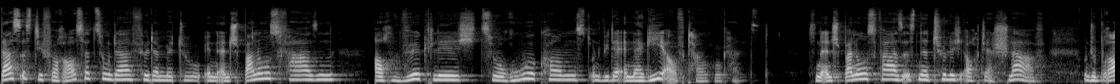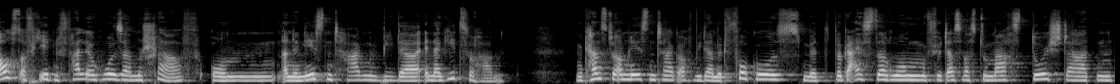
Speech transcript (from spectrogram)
Das ist die Voraussetzung dafür, damit du in Entspannungsphasen auch wirklich zur Ruhe kommst und wieder Energie auftanken kannst. So eine Entspannungsphase ist natürlich auch der Schlaf. Und du brauchst auf jeden Fall erholsamen Schlaf, um an den nächsten Tagen wieder Energie zu haben. Dann kannst du am nächsten Tag auch wieder mit Fokus, mit Begeisterung für das, was du machst, durchstarten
